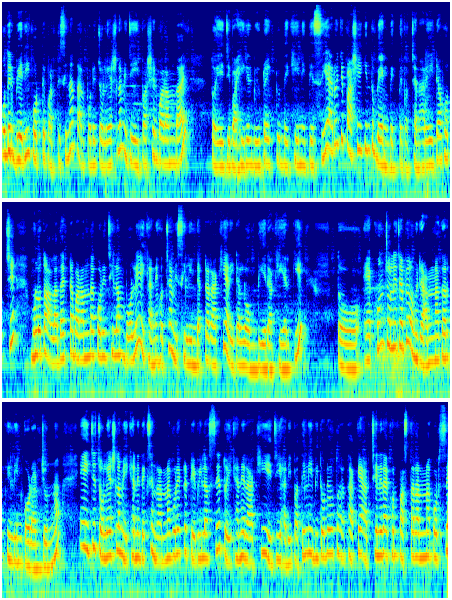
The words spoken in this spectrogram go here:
ওদের বেরই করতে পারতেছি না, তারপরে চলে আসলাম এই যে এই পাশের বারান্দায়। তো এই যে বাহিরের ভিউটা একটু দেখিয়ে নিতেছি, আর ওই যে পাশেই কিন্তু ব্যাংক দেখতে পাচ্ছেন। আর এইটা হচ্ছে মূলত আলাদা একটা বারান্দা করেছিলাম বলে, এখানে হচ্ছে আমি সিলিন্ডারটা রাখি আর এটা লক দিয়ে রাখি আর কি। তো এখন চলে যাবে আমি রান্নাঘর ক্লিন করার জন্য। এই যে চলে আসলাম এইখানে দেখছেন রান্নাঘরে একটা টেবিল আছে, তো এখানে রাখি, এই যে হাঁড়ি পাতিল ভিতরেও থাকে। আর ছেলেরা এখন পাস্তা রান্না করছে,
